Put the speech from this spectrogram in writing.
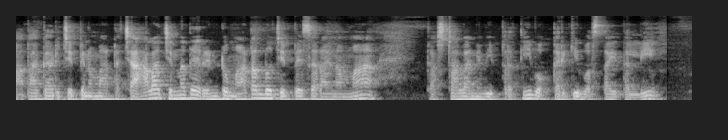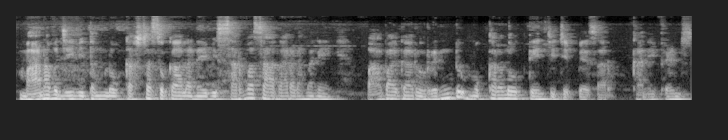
బాబా గారు చెప్పిన మాట చాలా చిన్నదే. రెండు మాటల్లో చెప్పేశారు ఆయనమ్మ. కష్టాలు అనేవి ప్రతి ఒక్కరికి వస్తాయి తల్లి. మానవ జీవితంలో కష్ట సుఖాలు అనేవి సర్వసాధారణమని బాబా గారు రెండు ముక్కలలో తేల్చి చెప్పేశారు. కానీ ఫ్రెండ్స్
